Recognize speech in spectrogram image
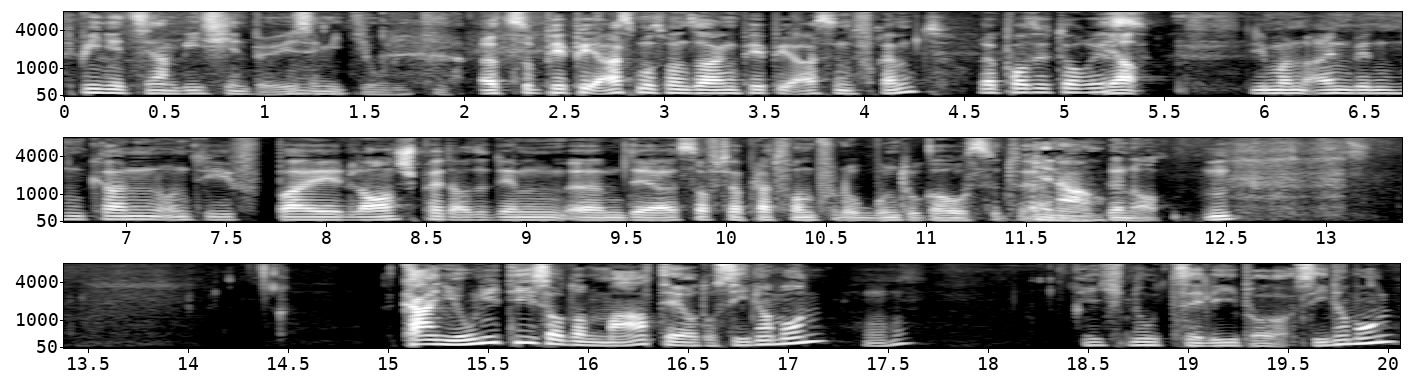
Ich bin jetzt ein bisschen böse mit Unity. Also zu PPAs muss man sagen, PPAs sind Fremdrepositories, Ja. die man einbinden kann und die bei Launchpad, also dem ähm, der Softwareplattform von Ubuntu gehostet werden. Genau. Genau. Hm? Kein Unity, sondern Mate oder Cinnamon. Ich nutze lieber Cinnamon.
